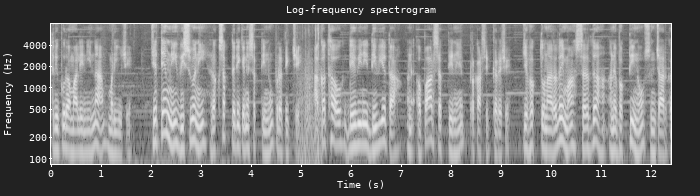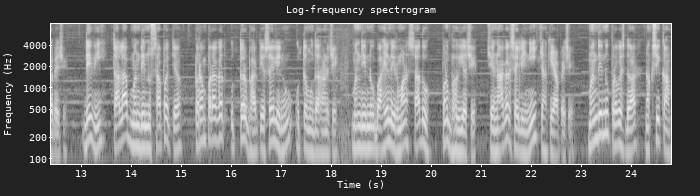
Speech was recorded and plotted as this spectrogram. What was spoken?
ત્રિપુરા માલિની નામ મળ્યું છે, જે તેમની વિશ્વની રક્ષક તરીકેની શક્તિનું પ્રતીક છે. આ કથાઓ દેવીની દિવ્યતા અને અપાર શક્તિને પ્રકાશિત કરે છે, જે ભક્તોના હૃદયમાં શ્રદ્ધા અને ભક્તિનો સંચાર કરે છે. દેવી તાલાબ મંદિરનું સ્થાપત્ય પરંપરાગત ઉત્તર ભારતીય શૈલીનું ઉત્તમ ઉદાહરણ છે. મંદિરનું બાહ્ય નિર્માણ સાદું પણ ભવ્ય છે, જે નાગર શૈલીની ઝાંખી આપે છે. મંદિરનું પ્રવેશદ્વાર, નકશીકામ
